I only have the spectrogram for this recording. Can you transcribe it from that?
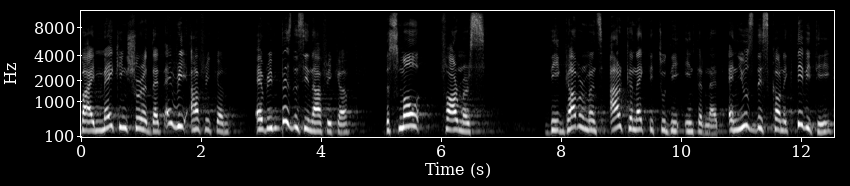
by making sure that every African, every business in Africa, the small farmers the governments are connected to the internet and use this connectivity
